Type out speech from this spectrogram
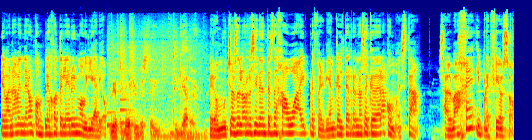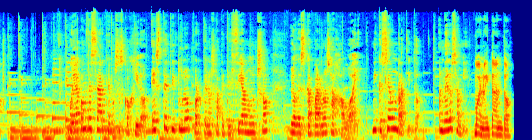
le van a vender a un complejo hotelero inmobiliario. Pero muchos de los residentes de Hawái preferirían que el terreno se quedara como está, salvaje y precioso. Voy a confesar que hemos escogido este título porque nos apetecía mucho lo de escaparnos a Hawái, ni que sea un ratito, al menos a mí. Bueno, y tanto.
